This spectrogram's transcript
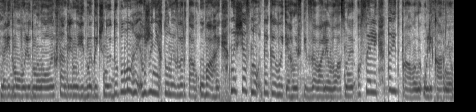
На відмову Людмили Олександрівни від медичної допомоги вже ніхто не звертав уваги. Нещасну таки витягли з під завалів власної оселі та відправили у лікарню.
